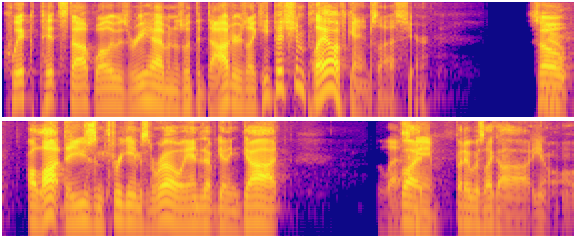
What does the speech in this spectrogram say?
quick pit stop while he was rehabbing was with the Dodgers. Like he pitched in playoff games last year. So Yeah. a lot. They used him three games in a row. He ended up getting got, the last but game. but it was like a you know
